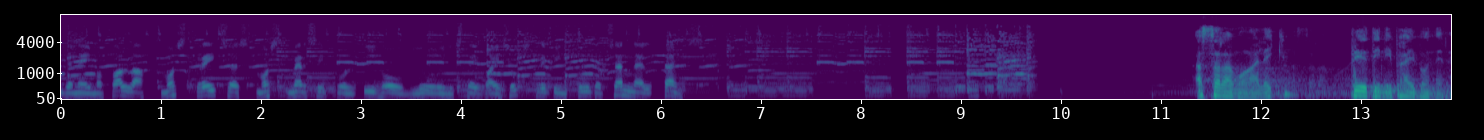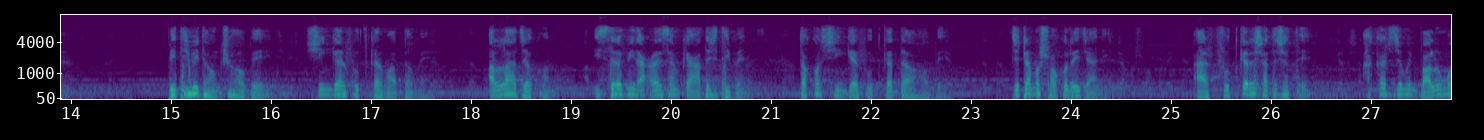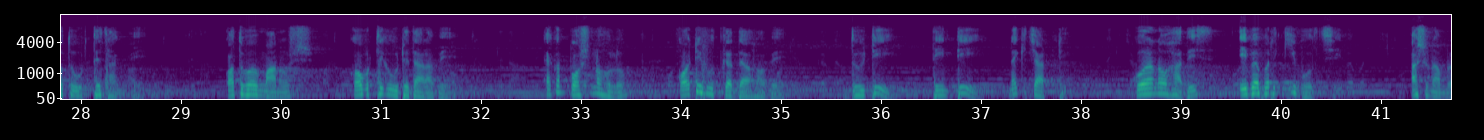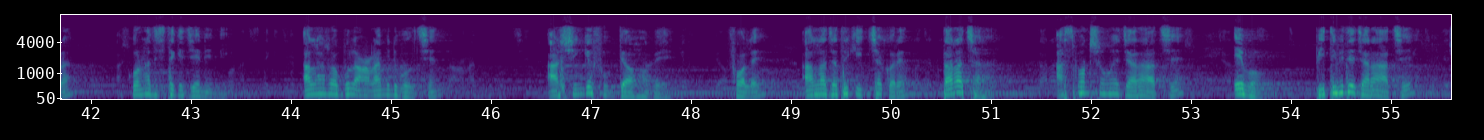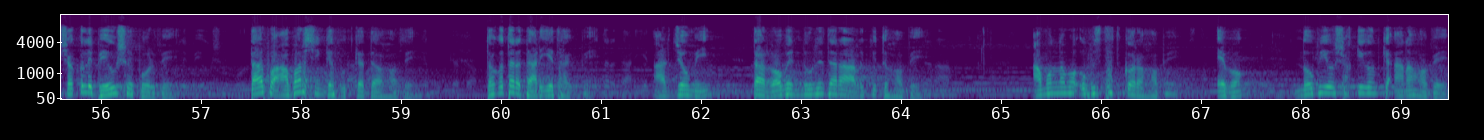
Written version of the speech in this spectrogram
In the name of Allah, most gracious, most merciful, we hope you will stay by subscribing to the channel, thanks. আসসালামু আলাইকুম প্রিয় দিনী ভাই বোনেরা। পৃথিবী ধ্বংস হবে সিঙ্গার ফুৎকার মাধ্যমে। আল্লাহ যখন ইসরাফিল আলাইসলামকে আদেশ দিবেন তখন সিঙ্গার ফুৎকার দেওয়া হবে যেটা আমরা সকলেই জানি। আর ফুৎকারের সাথে সাথে আকাশ জমিন বালুর মতো উঠতে থাকবে। অথবা মানুষ কবর থেকে উঠে দাঁড়াবে। এখন প্রশ্ন হলো, কয়টি ফুৎকার দেওয়া হবে? দুইটি, তিনটি, নাকি চারটি? কোরআন ও হাদিস এই ব্যাপারে কি বলছে? আসুন আমরা কোরআন হাদিস থেকে জেনে নিই। আল্লাহ রবুল আলামিন বলছেন, আর সিংহে ফুক দেওয়া হবে। ফলে আল্লাহ যাদেরকে ইচ্ছা করেন, তারা ছাড়া আসমান সময়ে যারা আছে এবং পৃথিবীতে যারা আছে, সকলে বেহুশ হয়ে পড়বে। তারপর আবার সিংহে ফুৎকার দেওয়া হবে। তখন তারা দাঁড়িয়ে থাকবে। আর জমি তার রবের নূরে দ্বারা আলোকিত হবে। আমলনামা উপস্থিত করা হবে এবং নবী ও সাকিগণকে আনা হবে।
